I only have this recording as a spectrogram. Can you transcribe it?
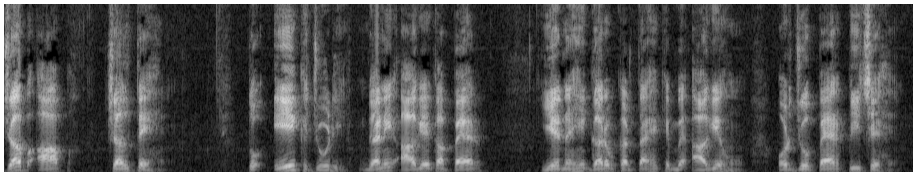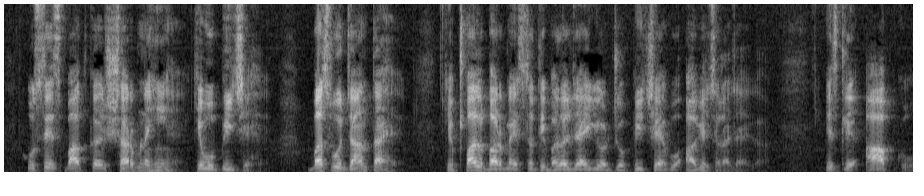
जब आप चलते हैं तो एक जोड़ी, यानी आगे का पैर, ये नहीं गर्व करता है कि मैं आगे हूँ और जो पैर पीछे है, उसे इस बात का शर्म नहीं है कि वो पीछे है। बस वो जानता है कि पल भर में स्थिति बदल जाएगी और जो पीछे है, वो आगे चला जाएगा। इसलिए आपको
